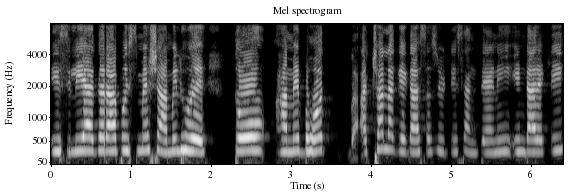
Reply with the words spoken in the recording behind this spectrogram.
इसलिए अगर आप इसमें शामिल हुए तो हमें बहुत अच्छा लगेगा असं स्वीटी सांगते आणि इनडायरेक्टली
